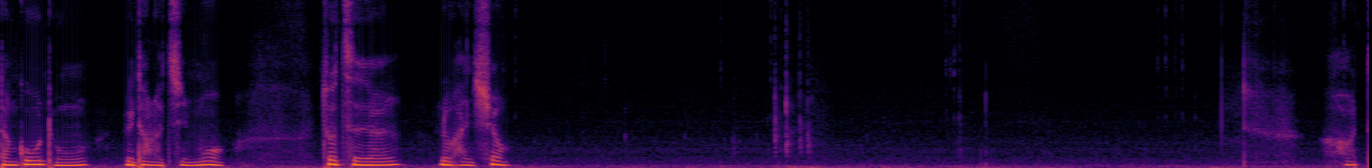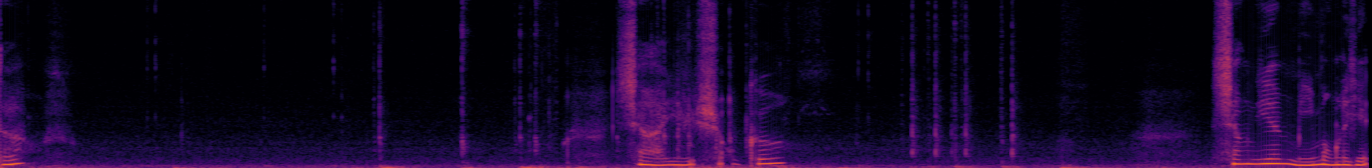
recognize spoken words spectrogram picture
当孤独遇到了寂寞，作词人鹿晗秀。好的。下一首歌，香烟迷蒙了眼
